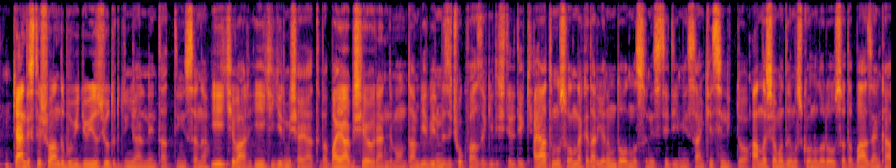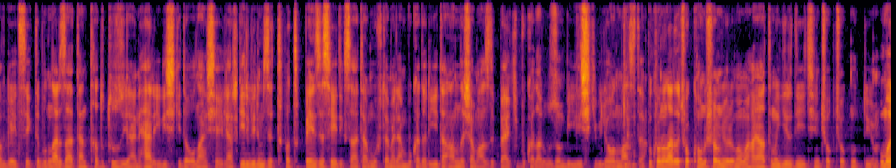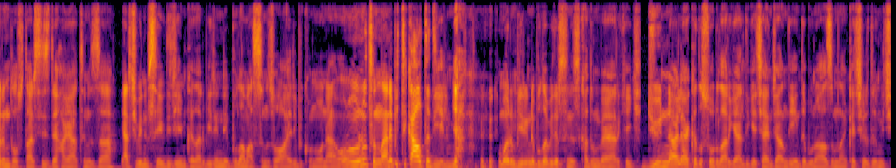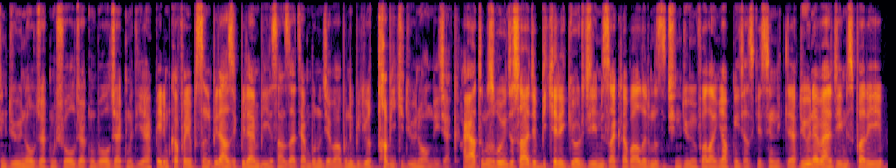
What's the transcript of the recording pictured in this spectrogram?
Kendisi de şu anda bu videoyu izliyordur dünyanın en tatlı insanı. İyi ki var, iyi ki girmiş hayatıma. Bayağı bir şey öğrendim ondan. Birbirimizi çok fazla geliştirdik. Hayatımın sonuna kadar yanımda olmasını istediğim insan kesinlikle o. Anlaşamadığımız konular olsa da bazen kavga etsek de bunlar zaten tadı tuzu yani her ilişkide olan şeyler. Birbirimize tıpatıp benzeseydik zaten muhtemelen bu kadar iyi de anlaşamazdık. Belki bu kadar uzun bir ilişki bile olmazdı. Bu konularda çok konuşamıyorum ama hayatıma girdiği için çok çok mutluyum. Umarım dostlar siz de hayatınıza gerçi benim sevdiceğim kadar birini bulamazsınız o ayrı bir konu. Onu, onu unutun hani bir tık altı diyelim yani. Umarım birini bulabilirsiniz kadın veya erkek. Düğünle alakalı sorular geldi geçen canlı yayında bunu ağzımdan kaçırdığım için. Düğün olacak mı şu olacak mı bu olacak mı diye. Benim kafa yapısını birazcık bilen bir insan zaten bunun cevabını biliyor. Tabii ki düğün olmayacak. Hayatımız boyunca sadece bir kere göreceğimiz akrabalarımız için düğün falan yapmayacağız kesinlikle. Düğüne vereceğimiz parayı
